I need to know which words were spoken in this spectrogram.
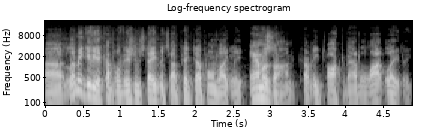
Uh, let me give you a couple of vision statements I picked up on lately. Amazon company talked about a lot lately.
